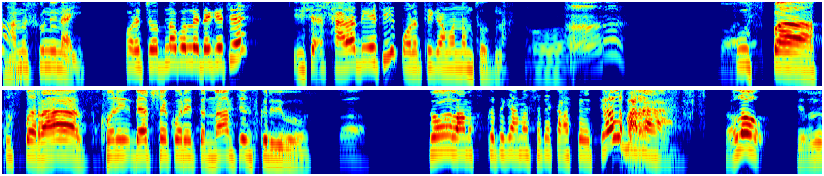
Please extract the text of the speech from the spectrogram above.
আমি শুনি নাই। পরে চোদনা বললে ডেকেছে সারা সাড়া দিয়েছি পরের থেকে আমার নাম চোদনা। পুষ্পা পুষ্পা রাজ খনি ব্যবসা করে তোর নাম চেঞ্জ করে দিব। চল আমার সাথে থেকে আমার সাথে কাজ করে চল বাড়া। চলো। চলো।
